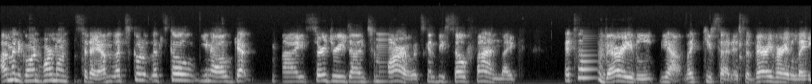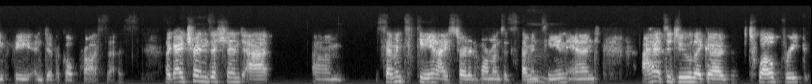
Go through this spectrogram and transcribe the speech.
"I'm going to go on hormones today. I'm let's go let's go, you know, get my surgery done tomorrow. It's going to be so fun." Like it's a very yeah, like you said, it's a very very lengthy and difficult process. Like I transitioned at um, 17. I started hormones at 17, mm. and I had to do like a 12 week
